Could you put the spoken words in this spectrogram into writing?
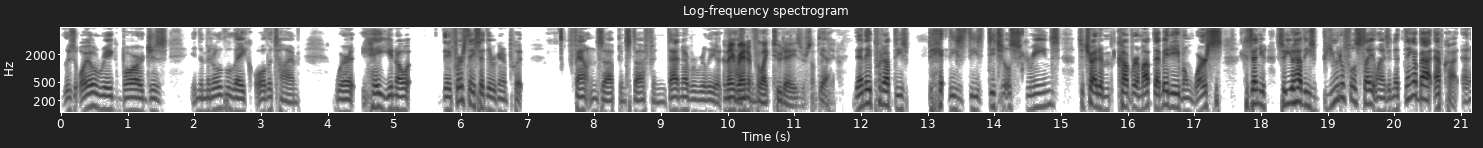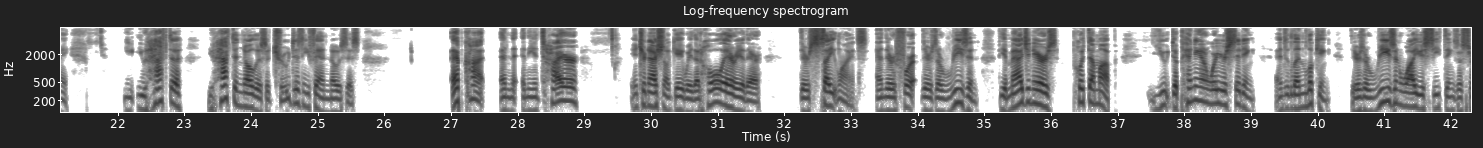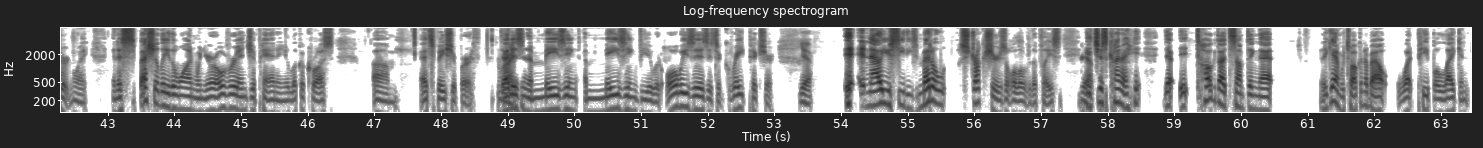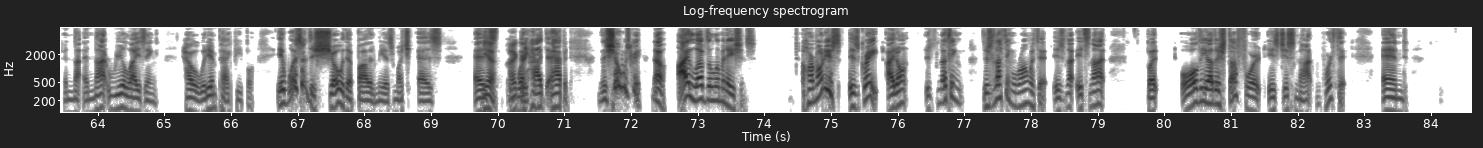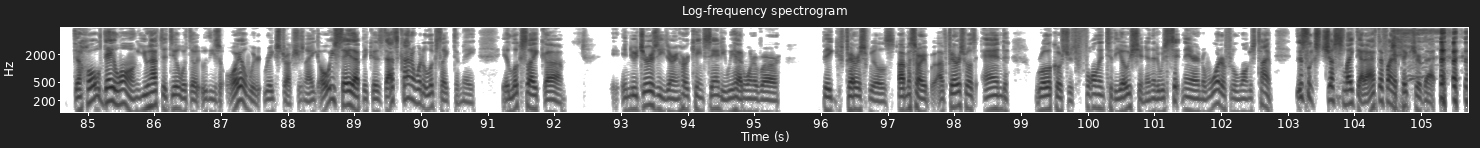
those oil rig barges in the middle of the lake all the time, where hey, you know, they first they said they were going to put fountains up and stuff, and that never really uh, And they ran it for like two days or something. Yeah. Yeah. Then they put up these these these digital screens to try to cover them up. That made it even worse because then you so you have these beautiful sight lines. And the thing about Epcot, and I, you you have to you have to know this. A true Disney fan knows this. Epcot and and the entire International Gateway, that whole area there, there's sight lines, and therefore there's a reason the Imagineers put them up. You depending on where you're sitting and then looking, there's a reason why you see things a certain way, and especially the one when you're over in Japan and you look across um, at Spaceship Earth. That Right. is an amazing, amazing view. It always is. It's a great picture. Yeah. It, and now you see these metal structures all over the place. Yeah. It just kind of hit. that- It tugged at something that, and again, we're talking about what people like and, and not and not realizing how it would impact people. It wasn't the show that bothered me as much as as Yeah, what had to happen. The show was great. No, I loved Illuminations. Harmonious is great. I don't. It's nothing. There's nothing wrong with it. It's not. It's not. But all the other stuff for it is just not worth it. And the whole day long, you have to deal with, the, with these oil rig structures. And I always say that because that's kind of what it looks like to me. It looks like uh, in New Jersey during Hurricane Sandy, we had one of our big Ferris wheels. I'm sorry, uh, Ferris wheels and roller coasters fall into the ocean, and then it was sitting there in the water for the longest time. This looks just like that. I have to find a picture of that.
